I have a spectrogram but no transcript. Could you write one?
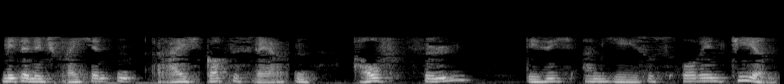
mit den entsprechenden Reich Gottes Werten auffüllen, die sich an Jesus orientieren.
